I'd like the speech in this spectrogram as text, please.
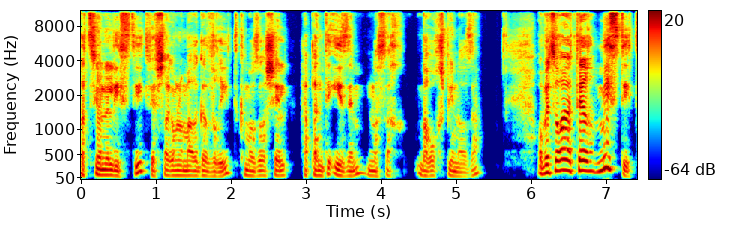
רציונליסטית ואפשר גם לומר גברית, כמו זו של הפנתאיזם, נוסח ברוך שפינוזה, או בצורה יותר מיסטית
